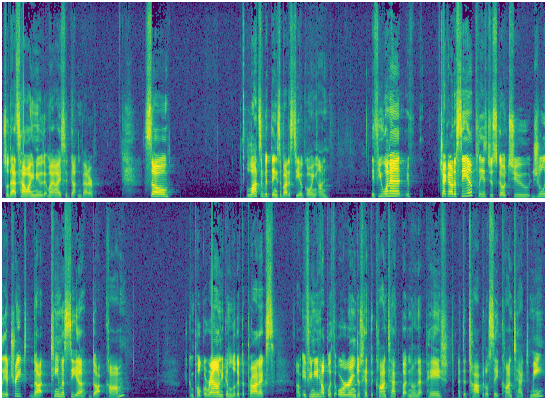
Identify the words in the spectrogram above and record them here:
So that's how I knew that my eyes had gotten better. So lots of good things about ASEA going on. If you want to, check out ASEA, please just go to juliatreat.teamasea.com. You can poke around, you can look at the products. Um, if you need help with ordering, just hit the contact button on that page. At the top, it'll say contact me.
